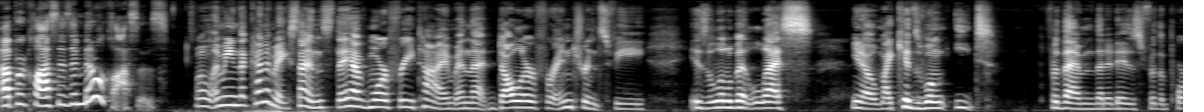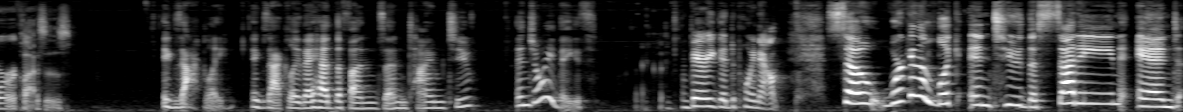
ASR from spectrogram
upper classes and middle classes. Well, I mean, that kind of makes sense. They have more free time, and that dollar for entrance fee is a little bit less, you know, my kids won't eat for them than it is for the poorer classes. Exactly. Exactly. They had the funds and time to enjoy these. Very good to point out. So, we're going to look into the setting and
